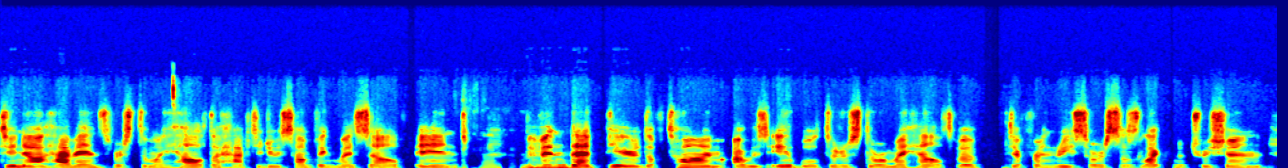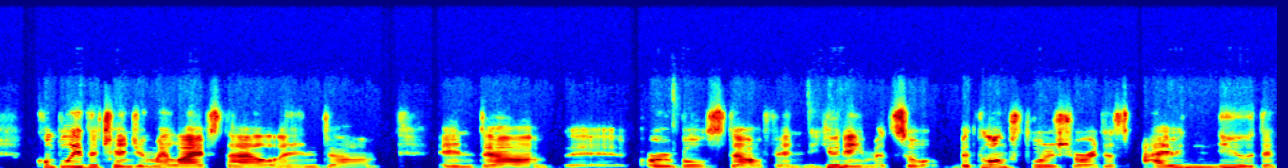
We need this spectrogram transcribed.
do not have answers to my health. I have to do something myself. And mm-hmm. within that period of time, I was able to restore my health with different resources like nutrition, completely changing my lifestyle and um, and uh, herbal stuff and you name it. So, but long story short is I knew that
